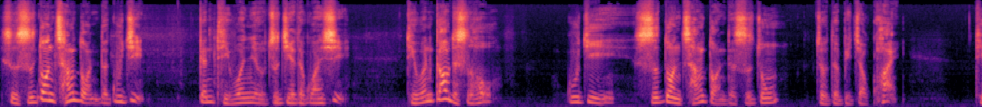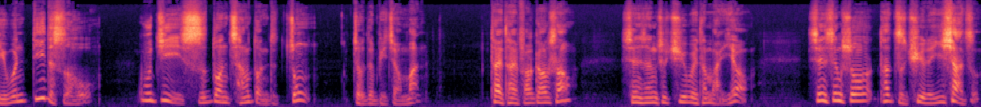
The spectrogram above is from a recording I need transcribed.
是时段长短的估计跟体温有直接的关系。体温高的时候，估计时段长短的时钟走得比较快；体温低的时候，估计时段长短的钟走得比较慢。太太发高烧，先生出去为她买药。先生说他只去了一下子，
